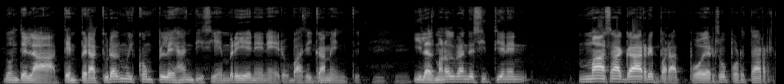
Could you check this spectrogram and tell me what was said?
donde la temperatura es muy compleja en diciembre y en enero, básicamente. Sí, sí. Y las manos grandes sí tienen más agarre para poder soportar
